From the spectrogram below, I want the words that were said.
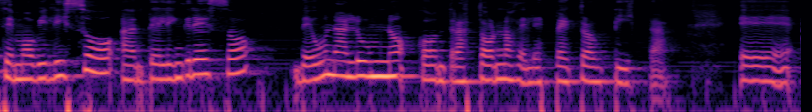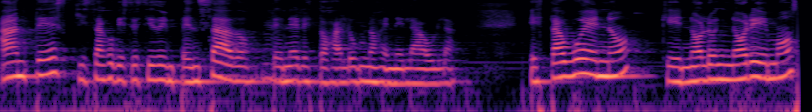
se movilizó ante el ingreso de un alumno con trastornos del espectro autista. Eh, antes quizás hubiese sido impensado mm. tener estos alumnos en el aula. Está bueno que no lo ignoremos,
